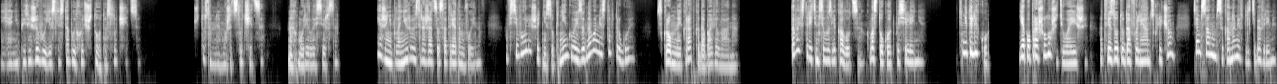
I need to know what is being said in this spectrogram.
Я не переживу, если с тобой хоть что-то случится. Что со мной может случиться? Нахмурилась Сирса. Я же не планирую сражаться с отрядом воинов, а всего лишь отнесу книгу из одного места в другое. Скромно и кратко добавила она. Давай встретимся возле колодца, к востоку от поселения. Это недалеко. Я попрошу лошадь у Аиши, отвезу туда фолиант с ключом, тем самым сэкономив для тебя время.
